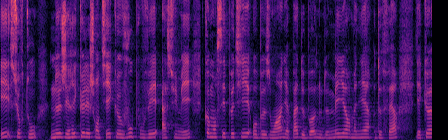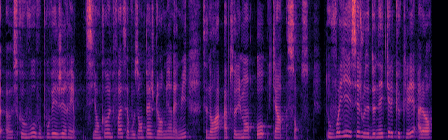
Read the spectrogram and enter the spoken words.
Et surtout, ne gérez que les chantiers que vous pouvez assumer. Commencez petit au besoin. Il n'y a pas de bonne ou de meilleure manière de faire. Il n'y a que euh, ce que vous, vous pouvez gérer. Si encore une fois, ça vous empêche de dormir la nuit, ça n'aura absolument aucun sens. Vous voyez ici, je vous ai donné quelques clés. Alors,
